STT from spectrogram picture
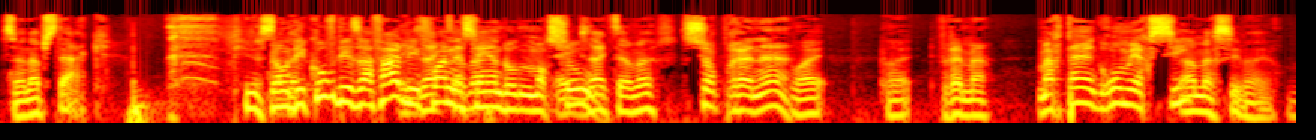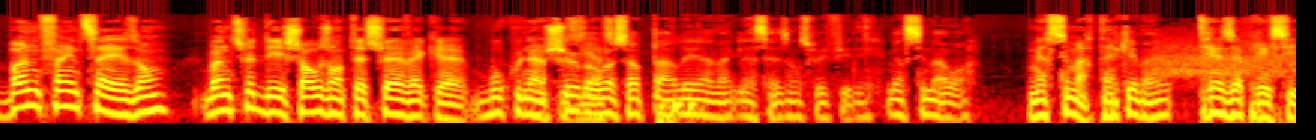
c'est un obstacle. Puis là, on découvre des affaires des fois en essayant d'autres morceaux. Exactement. Surprenant. Ouais, ouais. Vraiment. Martin, un gros merci. Ah, merci, Mario. Bonne fin de saison. Bonne suite des choses. On te suit avec euh, beaucoup Je suis sûr qu'on d'enthousiasme. va se reparler avant que la saison soit finie. Merci de m'avoir. Merci, Martin. Très apprécié.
